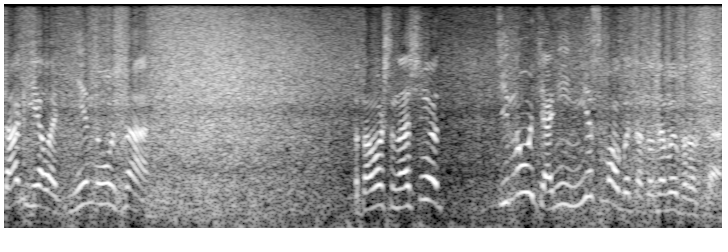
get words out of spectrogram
Так делать не нужно. Потому что начнет тянуть, они не смогут оттуда выбраться.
